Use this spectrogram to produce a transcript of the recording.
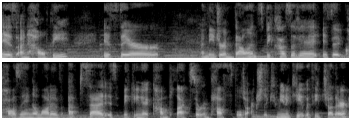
is unhealthy? Is there a major imbalance because of it? Is it causing a lot of upset? Is it making it complex or impossible to actually communicate with each other?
